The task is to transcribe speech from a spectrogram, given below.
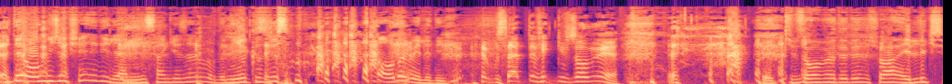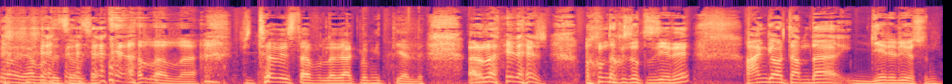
Bir de olmayacak şey de değil yani. İnsan gezer burada. Niye kızıyorsun? o da belli değil. bu saatte pek kimse olmuyor ya. Pek kimse olmuyor dediğin şu an 50 kişi var ya burada çalışan. Allah Allah. Bir tövbe estağfurullah bir aklım gitti geldi. Arada beyler 19.37 hangi ortamda geriliyorsun?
